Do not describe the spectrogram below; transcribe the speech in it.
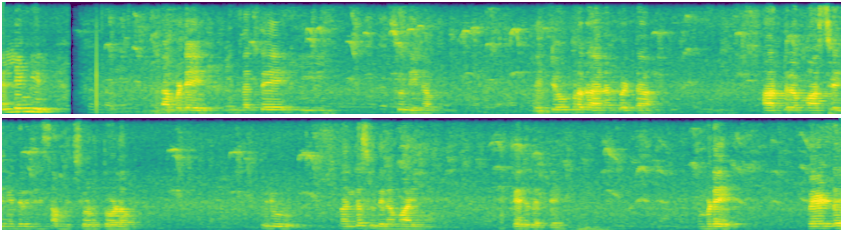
അല്ലെങ്കിൽ നമ്മുടെ ഇന്നത്തെ ഈ സുദിനം ഏറ്റവും പ്രധാനപ്പെട്ട ആർദ്രം ആശ്രയ കേന്ദ്രത്തിനെ സംബന്ധിച്ചിടത്തോളം ഒരു നല്ല സുദിനമായി കരുതട്ടെ. നമ്മുടെ വേൾഡ്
